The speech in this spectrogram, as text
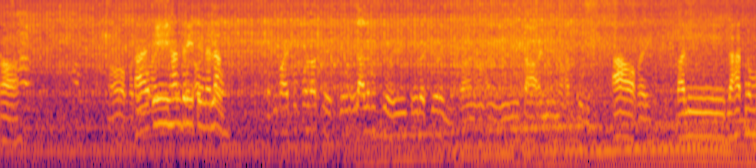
Oo. Oo, pati Ah, mga- i-handwritten na lang. Pati mga ipupulat eh. Yung ilalabas nyo, yung sulat nyo rin. Paano, ano, yung sa akin yung nakatulog. Ah, okay. Bali, lahat ng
